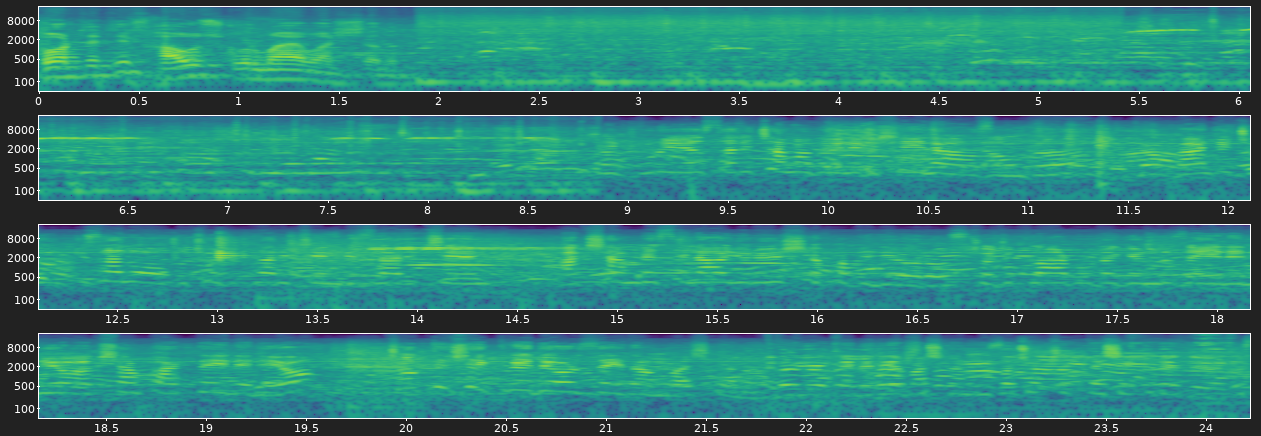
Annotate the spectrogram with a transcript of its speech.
Portatif havuz kurmaya başladık. Buraya Sarıçam'a böyle bir şey lazımdı. Bence çok güzel oldu çocuklar için, bizler için. Akşam mesela yürüyüş yapabiliyoruz. Çocuklar burada gündüz eğleniyor, akşam parkta eğleniyor. Çok teşekkür ediyoruz Zeydan Başkan'a. Belediye başkanımıza çok çok teşekkür ediyoruz.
